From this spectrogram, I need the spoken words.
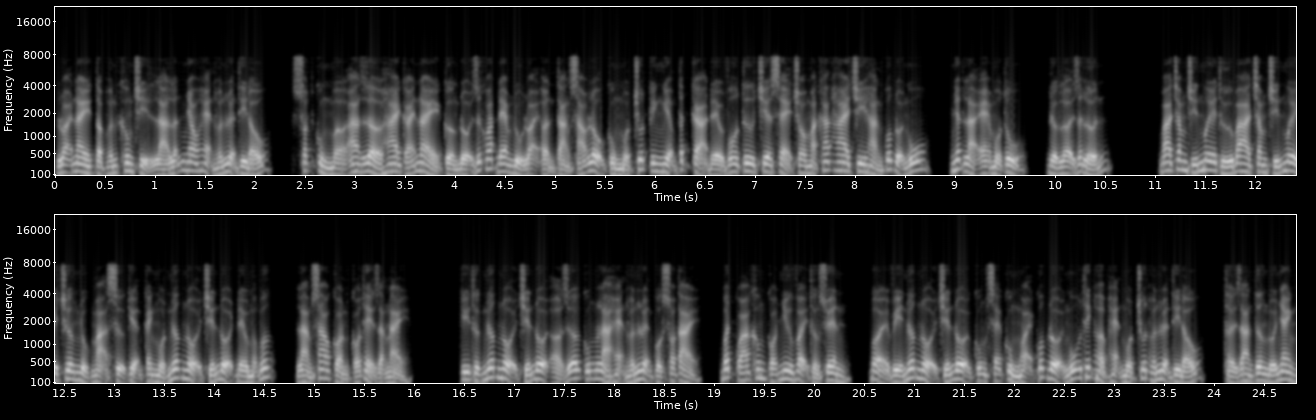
loại này tập huấn không chỉ là lẫn nhau hẹn huấn luyện thi đấu xuất cùng MAZ hai cái này cường đội dứt khoát đem đủ loại ẩn tàng xáo lộ cùng một chút kinh nghiệm tất cả đều vô tư chia sẻ cho mặt khác hai chi Hàn Quốc đội ngũ, nhất là E một tủ, được lợi rất lớn. 390 thứ 390 chương nhục mạ sự kiện canh một nước nội chiến đội đều mở bức, làm sao còn có thể dạng này. Kỳ thực nước nội chiến đội ở giữa cũng là hẹn huấn luyện cuộc so tài, bất quá không có như vậy thường xuyên, bởi vì nước nội chiến đội cũng sẽ cùng ngoại quốc đội ngũ thích hợp hẹn một chút huấn luyện thi đấu, thời gian tương đối nhanh.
